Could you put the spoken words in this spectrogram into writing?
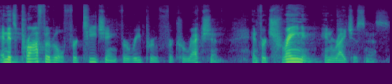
And it's profitable for teaching, for reproof, for correction, and for training in righteousness.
